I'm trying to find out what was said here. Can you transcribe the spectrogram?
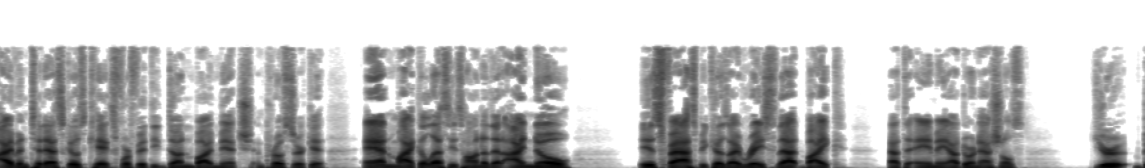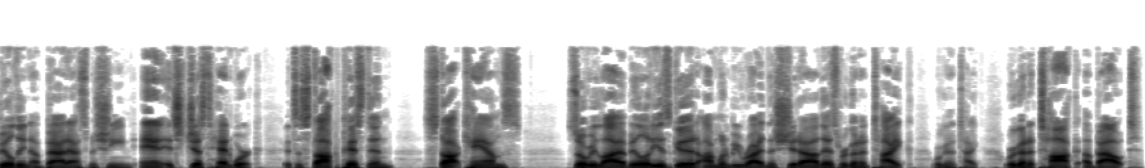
Ivan Tedesco's KX450 done by Mitch and Pro Circuit and Mike Alessi's Honda that I know is fast because I raced that bike at the AMA Outdoor Nationals, you're building a badass machine. And it's just headwork. It's a stock piston, stock cams, so reliability is good. I'm going to be riding the shit out of this. We're going to tyke, we're going to tyke, we're going to talk about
